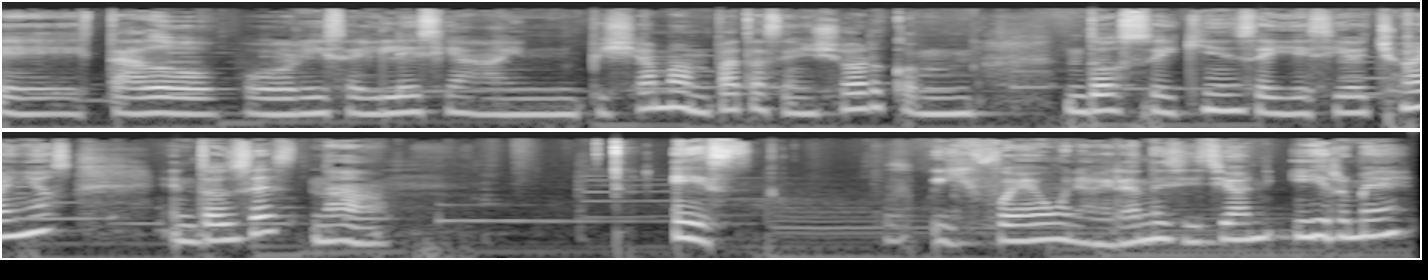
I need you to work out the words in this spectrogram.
He estado por esa iglesia en pijama, en patas, en short, con 12, 15 y 18 años. Entonces, nada, es y fue una gran decisión irme.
